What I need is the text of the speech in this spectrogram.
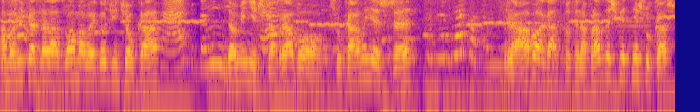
A Monika znalazła małego dzięciołka. Tak, Dominiczka. Dominiczka, brawo. Szukamy jeszcze. Brawo, Agatko, ty naprawdę świetnie szukasz.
